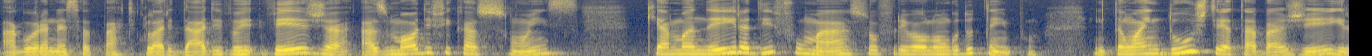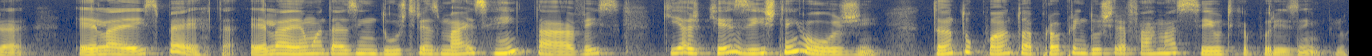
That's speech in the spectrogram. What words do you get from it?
agora nessa particularidade, veja as modificações que a maneira de fumar sofreu ao longo do tempo. Então, a indústria tabageira ela é esperta, ela é uma das indústrias mais rentáveis que, que existem hoje, tanto quanto a própria indústria farmacêutica, por exemplo.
